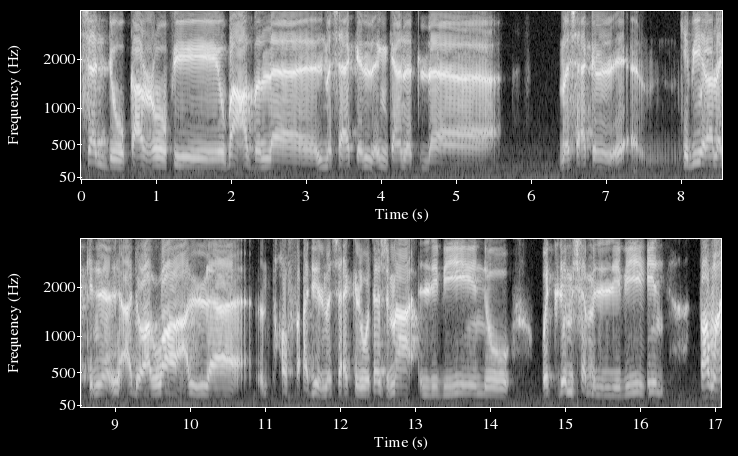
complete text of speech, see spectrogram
شد وكر وفي بعض المشاكل إن كانت مشاكل كبيرة لكن أدعو الله على أن تخف هذه المشاكل وتجمع الليبيين وتلم شمل الليبيين. طبعا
